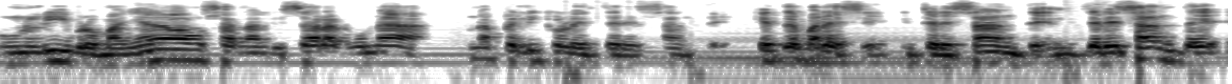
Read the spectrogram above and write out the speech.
un libro. Mañana vamos a analizar alguna una película interesante. ¿Qué te parece? Interesante, interesante.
